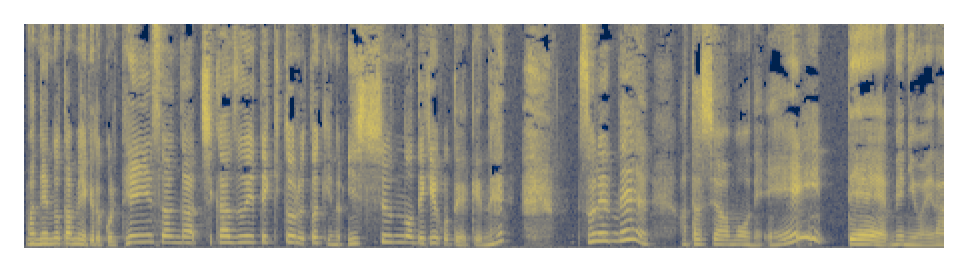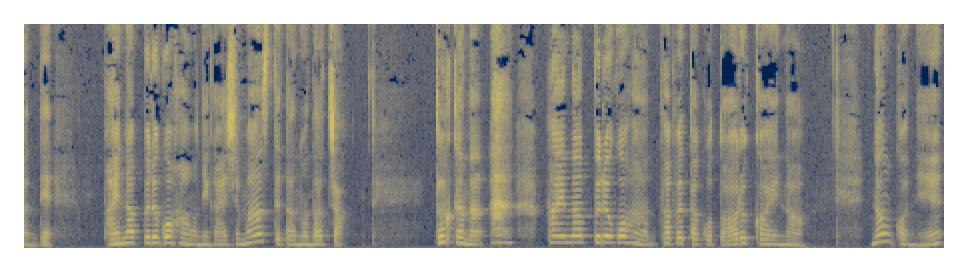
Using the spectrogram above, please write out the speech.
まあ念のためやけどこれ店員さんが近づいてきとる時の一瞬の出来事やけんね。それで私はもうねえいってメニューを選んでパイナップルご飯お願いしますって頼んだっちゃ。うどうかな？パイナップルご飯食べたことあるかいな？なんかね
